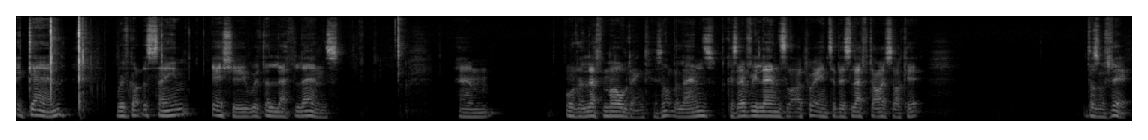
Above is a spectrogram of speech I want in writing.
Again, we've got the same issue with the left lens. Um, or the left moulding, it's not the lens, because every lens that I put into this left eye socket doesn't fit.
